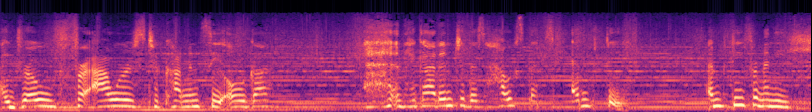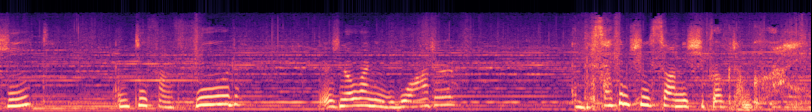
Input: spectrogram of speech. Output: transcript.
I drove for hours to come and see Olga, and I got into this house that's empty. Empty from any heat, empty from food. There's no running water. And the second she saw me, she broke down crying.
